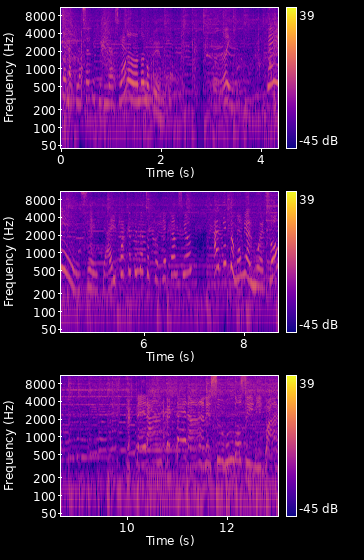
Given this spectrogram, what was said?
de la clase de gimnasia? No, no lo creo. Ay, ¿Qué es ella? ¿Y por qué tiene su propia canción? ¿Alguien tomó mi almuerzo? Peperán, Peperán, es un mundo sin igual.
